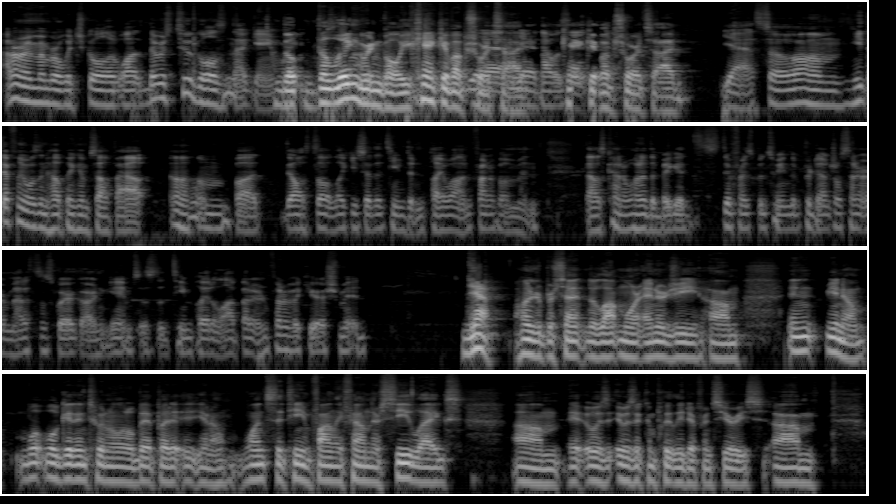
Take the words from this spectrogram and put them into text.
I don't remember which goal it was. There was two goals in that game. The, the lingering goal, you can't give up short yeah, side. Yeah, that was can't give up short side. Yeah, so um, he definitely wasn't helping himself out. Um, but also, like you said, the team didn't play well in front of him, and that was kind of one of the biggest difference between the Prudential Center and Madison Square Garden games. Is the team played a lot better in front of Akira Schmid. Yeah, hundred percent. A lot more energy, um, and you know we'll, we'll, get into it in a little bit. But it, you know, once the team finally found their sea legs, um, it, it, was it was a completely different series. Um,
